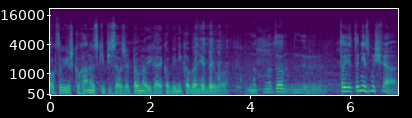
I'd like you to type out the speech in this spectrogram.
o których już Kochanowski pisał, że pełno ich, a jakoby nikogo nie było, no, no to, to, to nie jest mój świat.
